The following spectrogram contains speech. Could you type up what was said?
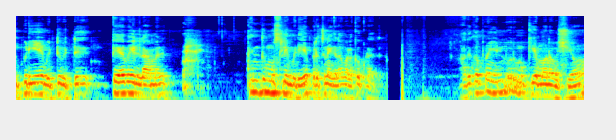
இப்படியே விட்டுவிட்டு தேவையில்லாமல் இந்து முஸ்லீம் இடையே பிரச்சனைகளை வளர்க்கக்கூடாது. அதுக்கப்புறம் இன்னொரு முக்கியமான விஷயம்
